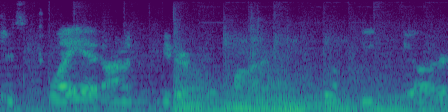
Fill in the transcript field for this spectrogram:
can just play it on a computer if you want. You don't need VR.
